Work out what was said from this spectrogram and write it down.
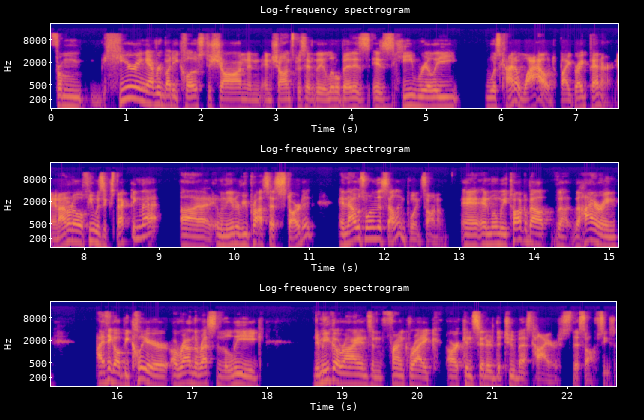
from hearing everybody close to Sean and, and Sean specifically a little bit is is he really was kind of wowed by Greg Penner. And I don't know if he was expecting that uh, when the interview process started. And that was one of the selling points on him. And, and when we talk about the, the hiring, I think I'll be clear around the rest of the league, DeMeco Ryans and Frank Reich are considered the two best hires this offseason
